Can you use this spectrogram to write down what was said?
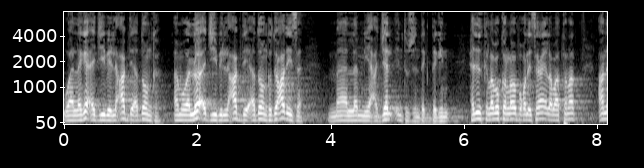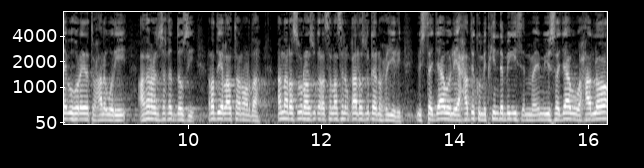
waa laga ajiibay lilcabdi addoonka ama waa loo ajiibay lilcabdi addoonka ducadiisa maa lam yacjal intuusan degdegin xadiidka laba kun laba boqol iyo sagaal iyo labaatanaad can abi hurayrata waxaa la wariyey cd dowsi radi allahu taala arda ana rasul rasulka sal slm qal rsulkan wuxuu yidhi yustajaabu liaxadikum midkiin dembigiisa yustajaabu waxaa loo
